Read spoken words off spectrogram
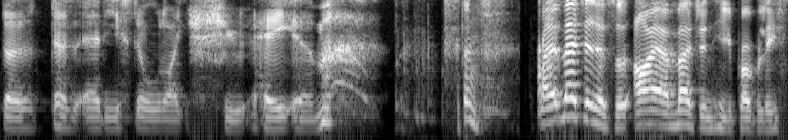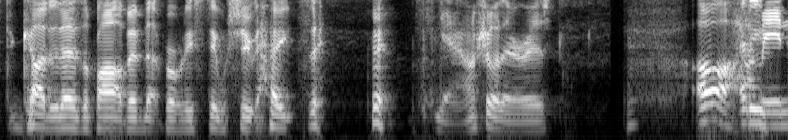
does does Eddie still like shoot hate him? I imagine there's, a, I imagine he probably st- kind of there's a part of him that probably still shoot hates it. yeah, I'm sure there is. Oh, I mean,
